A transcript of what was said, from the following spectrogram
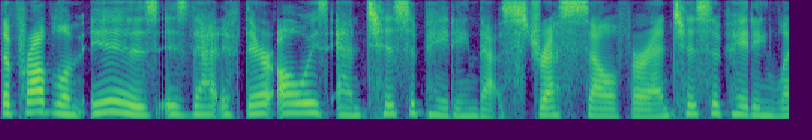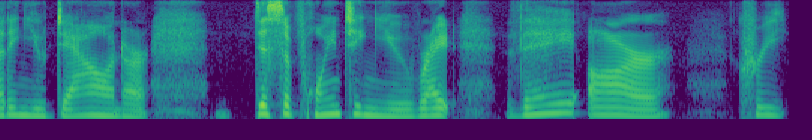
The problem is is that if they're always anticipating that stress self or anticipating letting you down or disappointing you, right? They are cre-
